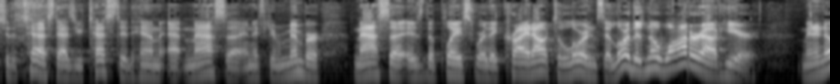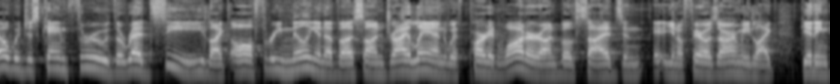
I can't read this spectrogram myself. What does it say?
to the test as you tested him at Massah. And if you remember, Massah is the place where they cried out to the Lord and said, Lord, there's no water out here. I mean, I know we just came through the Red Sea, like all three million of us on dry land with parted water on both sides, and eh, you know Pharaoh's army like getting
